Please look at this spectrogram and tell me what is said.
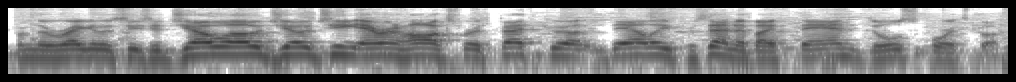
from the regular season. Joe O, Joe G, Aaron Hawksworth, BetQL Daily, presented by FanDuel Sportsbook.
